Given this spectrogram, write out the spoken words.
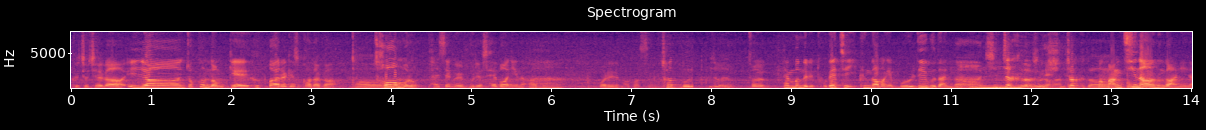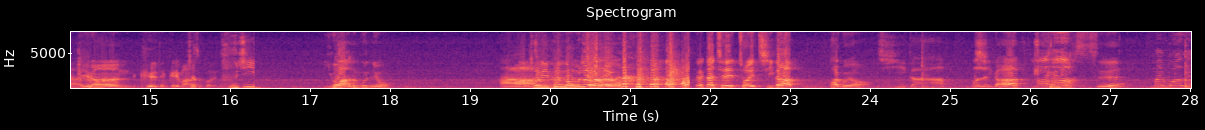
그렇죠 제가 1년 조금 넘게 흑발을 계속 하다가 어. 처음으로 탈색을 무려 3번이나 하고 머리를 바꿨습니다. 첫 머리 그죠 그죠. 저는 팬분들이 도대체 이 큰 가방에 뭘 들고 다니냐. 아 진짜 크다 진짜, 진짜 크다. 막 망치 나오는 거 아니냐. 이런 그 댓글이 많았었거든요. 굳이 이거 아는군요 아 저희 팬 너무 잘 알아요 일단 제 저의 지갑 하고요 지갑. 원래 지갑 어, 어. 이클립스 my wallet.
